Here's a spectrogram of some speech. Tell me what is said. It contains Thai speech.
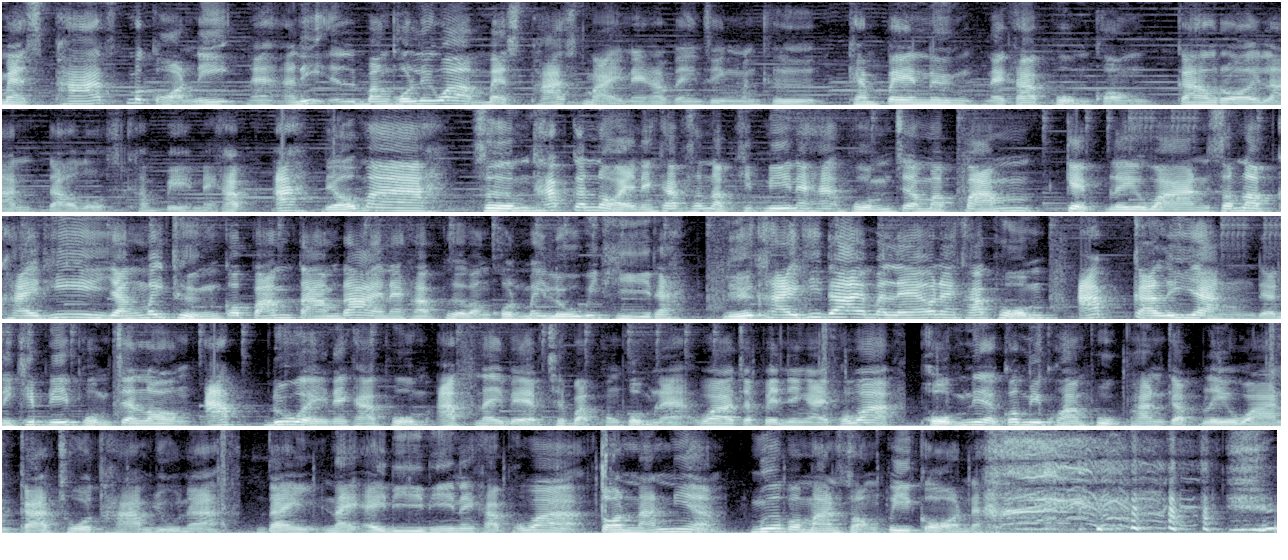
แมตช์พาสเมื่อก่อนนี้นะอันนี้บางคนเรียกว่าแมตช์พาสใหม่นะครับแต่จริงๆ มันคือแคมเปญหนึ่งนะครับผมของ 900 ล้านดาวน์โหลดแคมเปญนะครับอะเดี๋ยวมาเสริมทับกันหน่อยนะครับสำหรับคลิปนี้นะฮะผมจะมาปั๊มเก็บเลวานสำหรับใครที่ยังไม่ถึงก็ปั๊มตามได้นะครับเผื่อบางคนไม่รู้วิธีนะหรือใครที่ได้มาแล้วนะครับผมอัพกันหรือยังเดี๋ยวในคลิปนี้ผมจะลองอัพด้วยนะครับผมอัพในแบบฉบับของผมนะว่าจะเป็นยังไง เพราะว่าผมเนี่ยก็มีความผูกพันกับเลวานการ์ดโชว์ไทม์อยู่นะในใน ID นี้นะครับเพราะว่าตอนนั้นเนี่ยเมื่อประมาณ 2 ปีก่อนนะ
